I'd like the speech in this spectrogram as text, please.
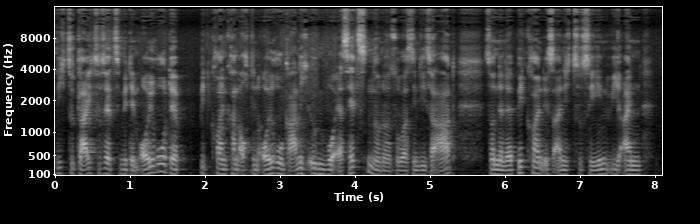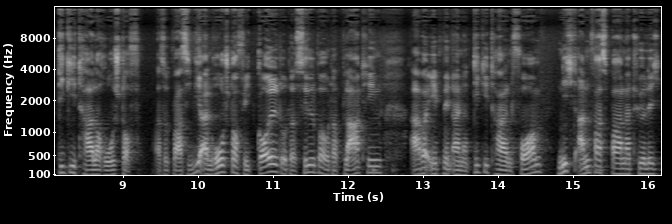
nicht zu gleichzusetzen mit dem Euro. Der Bitcoin kann auch den Euro gar nicht irgendwo ersetzen oder sowas in dieser Art, sondern der Bitcoin ist eigentlich zu sehen wie ein digitaler Rohstoff. Also quasi wie ein Rohstoff wie Gold oder Silber oder Platin, aber eben in einer digitalen Form, nicht anfassbar natürlich,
